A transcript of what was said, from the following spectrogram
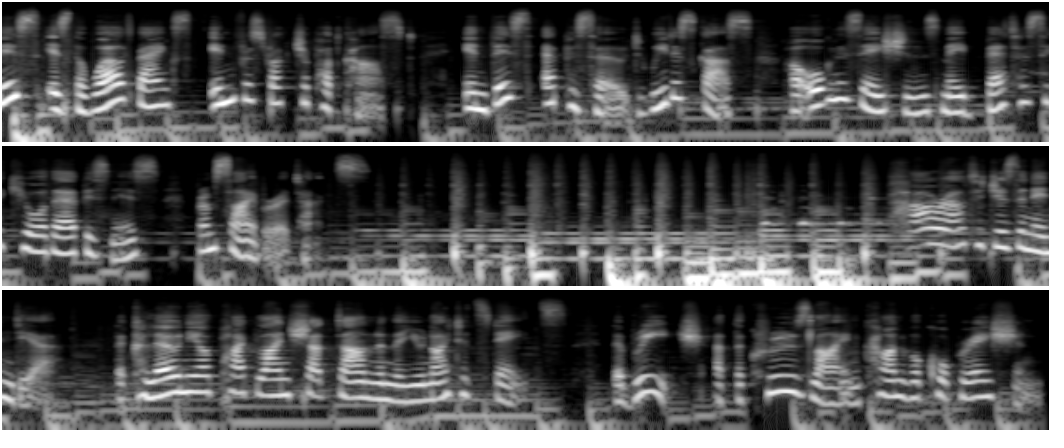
This is the World Bank's Infrastructure Podcast. In this episode, we discuss how organizations may better secure their business from cyber attacks. Power outages in India, the colonial pipeline shutdown in the United States, the breach at the cruise line Carnival Corporation,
